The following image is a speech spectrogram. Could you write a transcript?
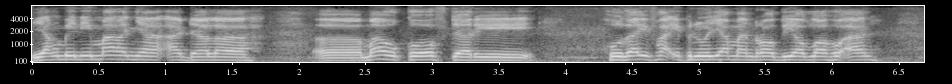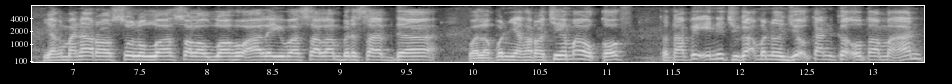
yang minimalnya adalah uh, mauquf dari Hudzaifah ibnu Yaman radhiyallahu an yang mana Rasulullah Shallallahu Alaihi Wasallam bersabda, walaupun yang rojih mauquf, tetapi ini juga menunjukkan keutamaan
